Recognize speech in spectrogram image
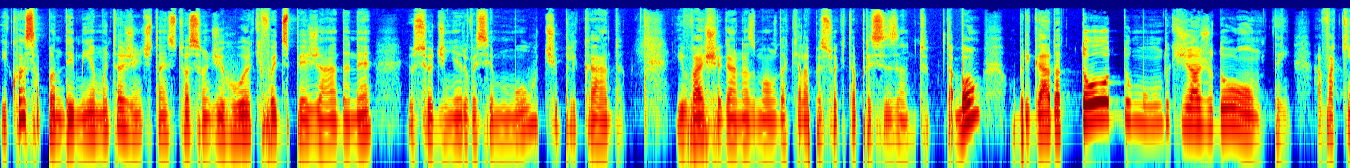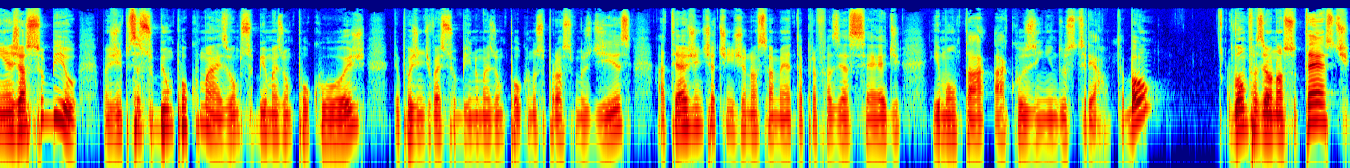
E com essa pandemia, muita gente está em situação de rua que foi despejada, né? E o seu dinheiro vai ser multiplicado e vai chegar nas mãos daquela pessoa que está precisando. Tá bom? Obrigado a todo mundo que já ajudou ontem. A vaquinha já subiu, mas a gente precisa subir um pouco mais. Vamos subir mais um pouco hoje, depois a gente vai subindo mais um pouco nos próximos dias, até a gente atingir nossa meta para fazer a sede e montar a cozinha industrial. Tá bom? Vamos fazer o nosso teste?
